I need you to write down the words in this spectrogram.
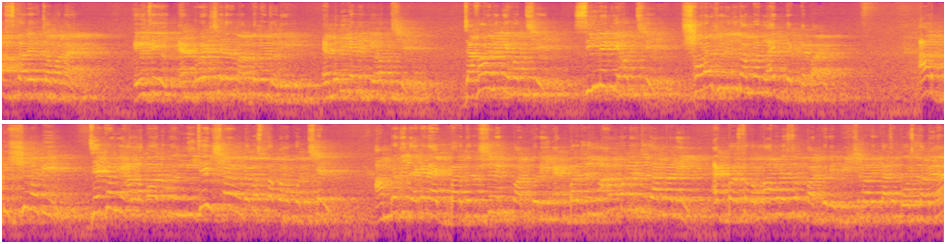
আজকালের জমানায় এই যে অ্যান্ড্রয়েড সেটের মাধ্যমে যদি আমেরিকাতে কি হচ্ছে জাপানে কি হচ্ছে চীনে কি হচ্ছে, সরাসরি যদি আমরা লাইভ দেখতে পাই, আর বিশ্বনবী যেখানে আল্লাহ নিজেই স্বয়ং ব্যবস্থাপনা করছেন, আমরা যদি এখানে একবার দরুদ পাঠ করি, একবার যদি মুহাম্মাদের যদি আমরা নিই, একবার আলাইহি পাঠ করি, বিশ্বনবীর কাছে পৌঁছে যাবে না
